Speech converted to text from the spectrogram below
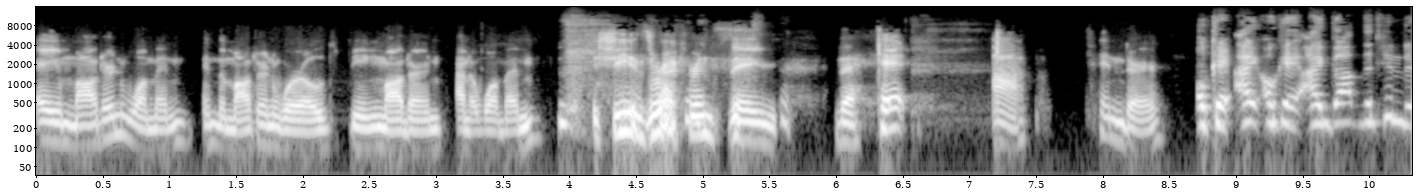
a modern woman in the modern world, being modern and a woman, she is referencing the hit app Tinder. Okay, I okay, I got the Tinder.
